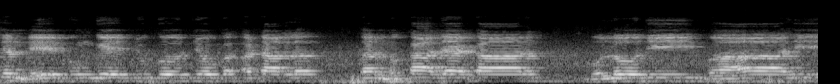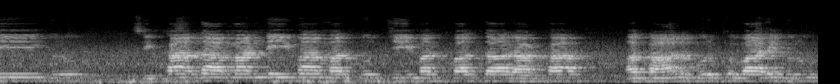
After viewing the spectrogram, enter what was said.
ਝੰਡੇ ਬੁੰਗੇ ਜੁਗ ਜੁਗ ਅਟਲ, ਧਰਮ ਕਾ ਜੈਕਾਰ ਬੋਲੋ ਜੀ, ਵਾਹਿਗੁਰੂ। ਸਿੱਖਾਂ ਦਾ ਮਨ ਨੀਵਾ ਮਤ ਉੱਚੀ ਮਤ ਪਦਾ ਰਾਖਾ। ਅਕਾਲ ਪੁਰਖ ਵਾਹਿਗੁਰੂ,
